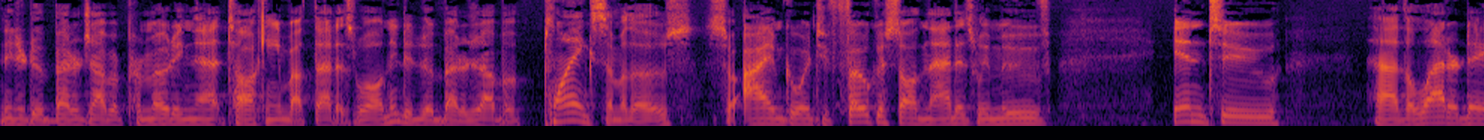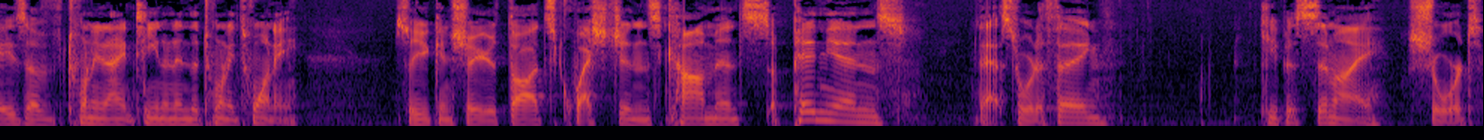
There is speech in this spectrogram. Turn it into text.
need to do a better job of promoting that, talking about that as well. Need to do a better job of playing some of those. So I am going to focus on that as we move into uh, the latter days of 2019 and into 2020. So you can share your thoughts, questions, comments, opinions, that sort of thing. Keep it semi short.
